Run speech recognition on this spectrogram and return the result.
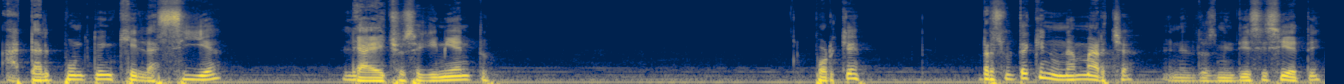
a tal punto en que la CIA le ha hecho seguimiento. ¿Por qué? Resulta que en una marcha, en el 2017,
